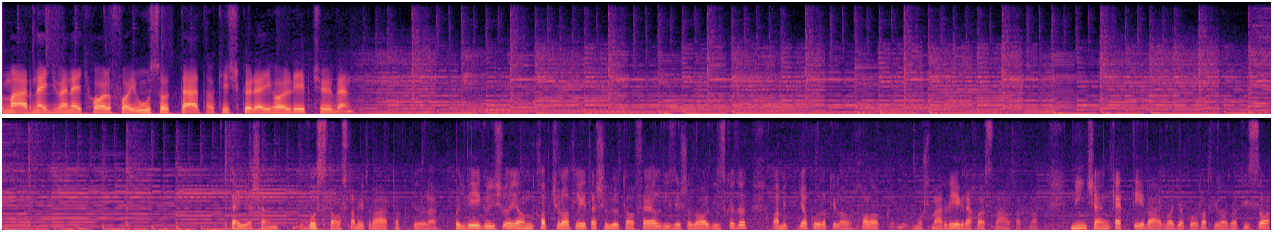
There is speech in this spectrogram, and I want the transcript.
már 41 halfaj úszott át a kiskörei hal teljesen hozta azt, amit vártak tőle. Hogy végül is olyan kapcsolat létesült a felvíz és az alvíz között, amit gyakorlatilag a halak most már végre használhatnak. Nincsen kettévágva gyakorlatilag a Tisza.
